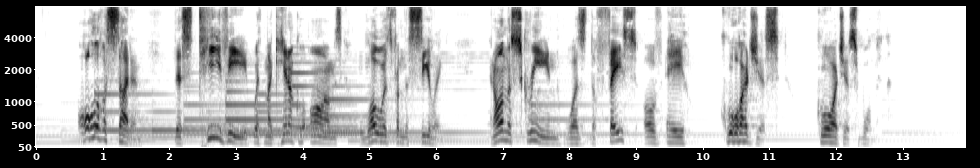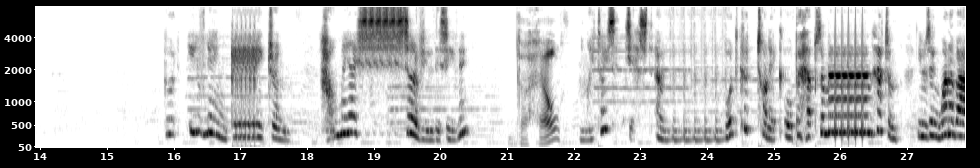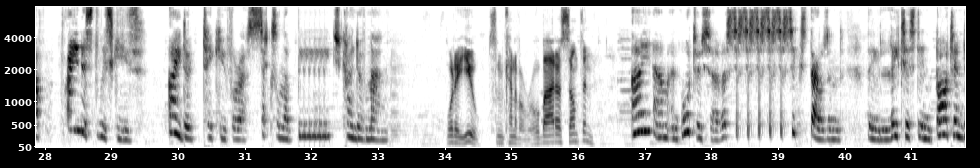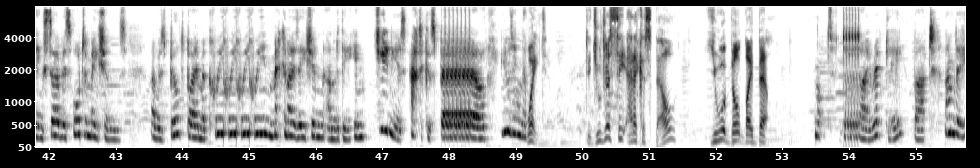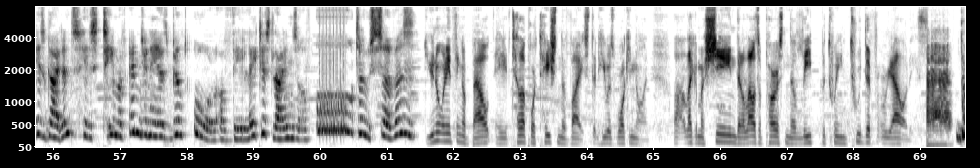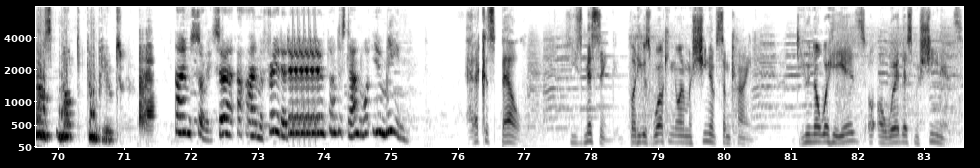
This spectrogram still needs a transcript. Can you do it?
all of a sudden this TV with mechanical arms lowers from the ceiling. and on the screen was the face of a gorgeous, gorgeous woman. Good evening, patron. How may I s- serve you this evening? The hell? Might I suggest a v- v- v- vodka tonic or perhaps a Manhattan using one of our finest whiskies? I don't take you for a sex on the beach kind of man. What are you? Some kind of a robot or something? I am an auto service 6000, the latest in bartending service automations. I was built by McQueen Queen, Queen, Queen Mechanization under the ingenious Atticus Bell using the. Wait, did you just say Atticus Bell? You were built by Bell. Not d- directly, but under his guidance, his team of engineers built all of the latest lines of auto servers. Do you know anything about a teleportation device that he was working on? Uh, like a machine that allows a person to leap between two different realities. Does not compute. I'm sorry, sir. I- I'm afraid I don't, don't understand what you mean. Atticus Bell. He's missing, but he was working on a machine of some kind. Do you know where he is or, or where this machine is?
